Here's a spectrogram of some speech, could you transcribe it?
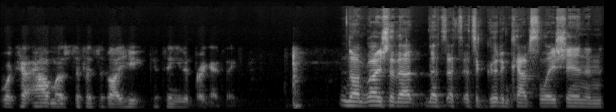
what how much defensive value he can continue to bring. I think no, I'm glad you said that. That's, that's, that's a good encapsulation, and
